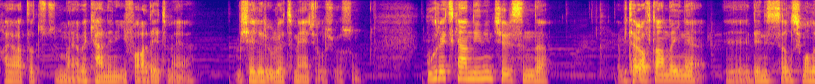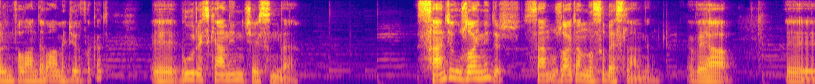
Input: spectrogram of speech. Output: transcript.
hayata tutunmaya ve kendini ifade etmeye, bir şeyleri üretmeye çalışıyorsun. Bu üretkenliğinin içerisinde bir taraftan da yine e, deniz çalışmaların falan devam ediyor fakat e, bu üretkenliğin içerisinde sence uzay nedir? Sen uzaydan nasıl beslendin? Veya e,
